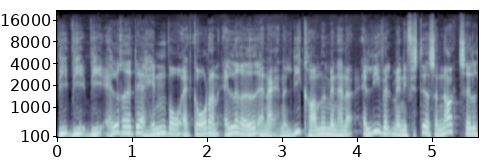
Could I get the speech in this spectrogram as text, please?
vi, vi, vi er allerede derhenne, hvor at Gordon allerede, han er, han er lige kommet, men han har alligevel manifesteret sig nok til,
